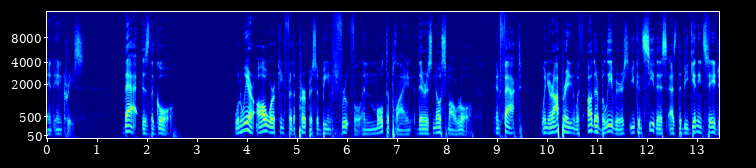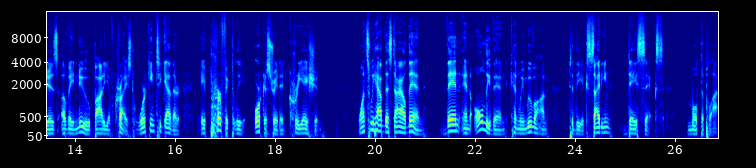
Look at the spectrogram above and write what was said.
and increase. That is the goal. When we are all working for the purpose of being fruitful and multiplying, there is no small role. In fact, when you're operating with other believers, you can see this as the beginning stages of a new body of Christ working together, a perfectly orchestrated creation. Once we have this dialed in, then and only then can we move on to the exciting day six multiply.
